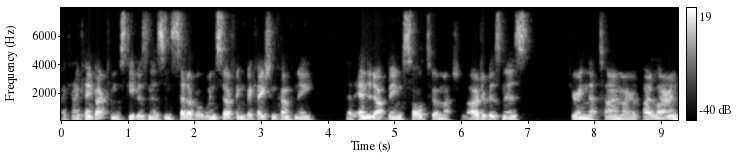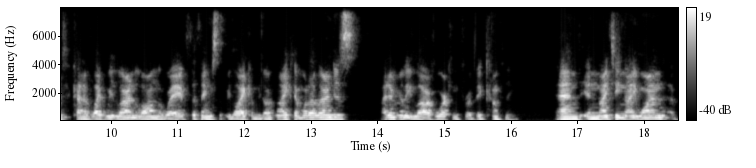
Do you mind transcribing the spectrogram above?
I kind of came back from the ski business and set up a windsurfing vacation company that ended up being sold to a much larger business during that time I, I learned kind of like we learned along the way of the things that we like and we don't like. And what i learned is i didn't really love working for a big company. And in 1991 a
